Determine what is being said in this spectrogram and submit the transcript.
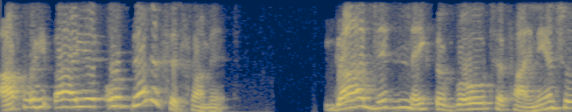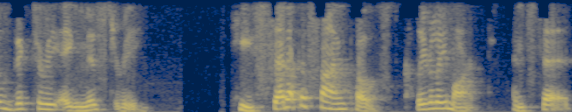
operate by it, or benefit from it. God didn't make the road to financial victory a mystery. He set up a signpost clearly marked and said,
